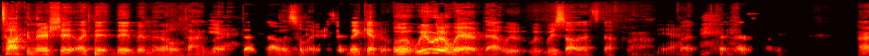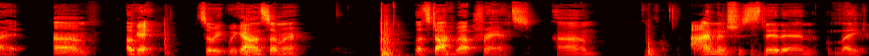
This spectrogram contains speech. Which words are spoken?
talking their shit like they they've been there the whole time. But Yeah. that, that was hilarious. They kept it. We, we were aware of that. We, we we saw that stuff going on. Yeah. But that, that's funny. All right. Um. Okay. So we, we got on summer. Let's talk about France. Um. I'm interested in like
